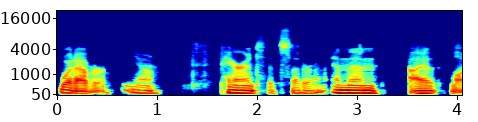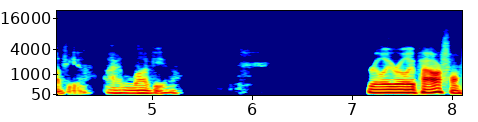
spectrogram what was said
whatever. Know parent etc and then i love you. I love you. Really really powerful.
